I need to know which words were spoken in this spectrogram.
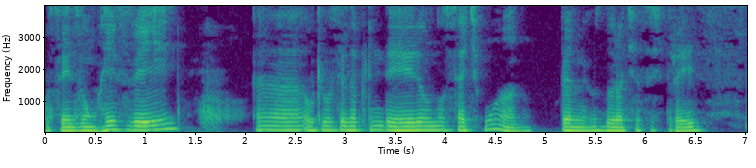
vocês vão rever uh, o que vocês aprenderam no sétimo ano, pelo menos durante esses três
